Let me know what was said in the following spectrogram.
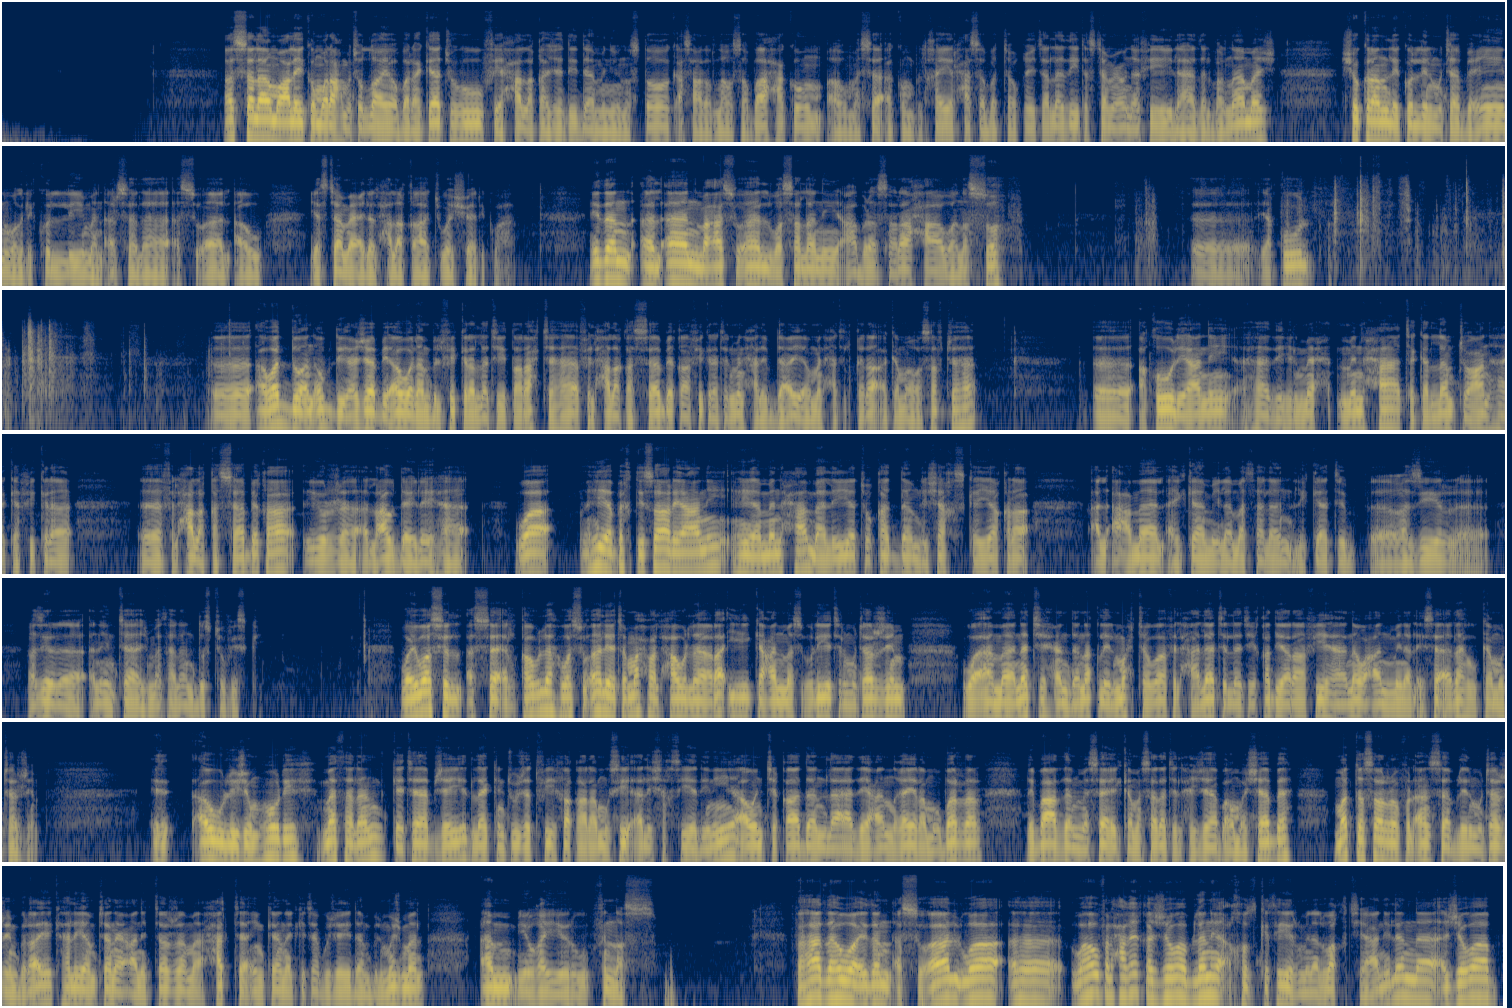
السلام عليكم ورحمة الله وبركاته. في حلقة جديدة من يونستوك أسعد الله صباحكم أو مساءكم بالخير حسب التوقيت الذي تستمعون فيه إلى هذا البرنامج. شكرا لكل المتابعين ولكل من أرسل السؤال أو يستمع إلى الحلقات ويشاركها. إذا الآن مع سؤال وصلني عبر صراحة ونصه. آه، يقول آه، أود أن أبدي إعجابي أولا بالفكرة التي طرحتها في الحلقة السابقة فكرة المنحة الإبداعية ومنحة القراءة كما وصفتها. آه، أقول يعني هذه المنحة تكلمت عنها كفكرة في الحلقة السابقة يرجى العودة إليها وهي باختصار يعني هي منحة مالية تقدم لشخص كي يقرأ الأعمال الكاملة مثلا لكاتب غزير غزير الإنتاج مثلا دوستوفسكي ويواصل السائل قوله وسؤال يتمحور حول رأيك عن مسؤولية المترجم وأمانته عند نقل المحتوى في الحالات التي قد يرى فيها نوعا من الإساءة له كمترجم. أو لجمهوره مثلا كتاب جيد لكن توجد فيه فقرة مسيئة لشخصية دينية أو انتقادا لاذعا غير مبرر لبعض المسائل كمسألة الحجاب أو ما شابه ما التصرف الأنسب للمترجم برأيك؟ هل يمتنع عن الترجمة حتى إن كان الكتاب جيدا بالمجمل أم يغير في النص؟ فهذا هو إذا السؤال آه، وهو في الحقيقة الجواب لن يأخذ كثير من الوقت يعني لأن الجواب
